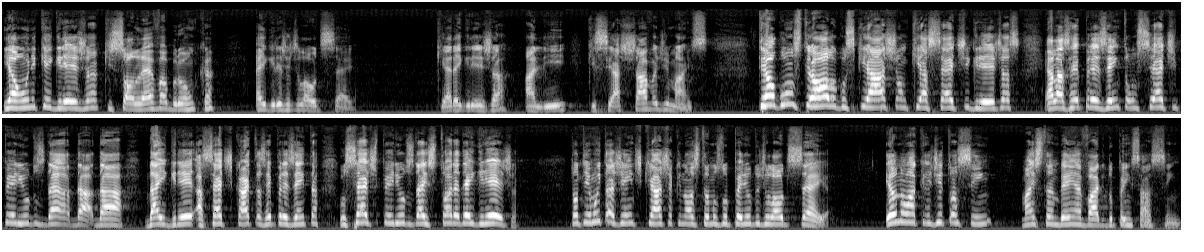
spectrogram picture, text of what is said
E a única igreja que só leva bronca é a igreja de Laodiceia, que era a igreja ali que se achava demais. Tem alguns teólogos que acham que as sete igrejas, elas representam sete períodos da, da, da, da igreja, as sete cartas representam os sete períodos da história da igreja. Então tem muita gente que acha que nós estamos no período de Laodiceia. Eu não acredito assim, mas também é válido pensar assim.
